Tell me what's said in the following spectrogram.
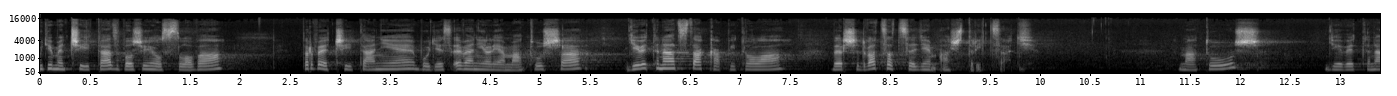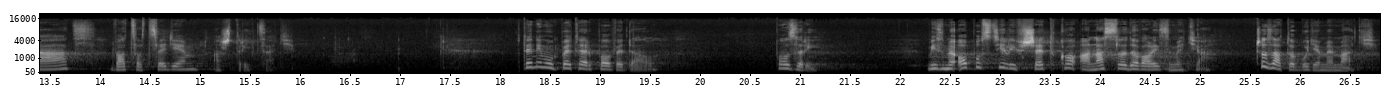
Budeme čítať z Božieho slova. Prvé čítanie bude z Evanília Matúša, 19. kapitola, verše 27 až 30. Matúš 19, 27 až 30. Vtedy mu Peter povedal, pozri, my sme opustili všetko a nasledovali sme ťa. Čo za to budeme mať?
